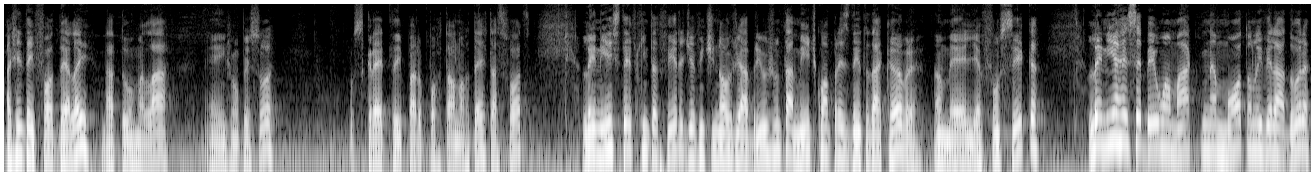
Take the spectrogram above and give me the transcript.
A gente tem foto dela aí, da turma lá em João Pessoa. Os créditos aí para o Portal Nordeste das fotos. Leninha esteve quinta-feira, dia 29 de abril, juntamente com a presidenta da Câmara, Amélia Fonseca. Leninha recebeu uma máquina motoniveladora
